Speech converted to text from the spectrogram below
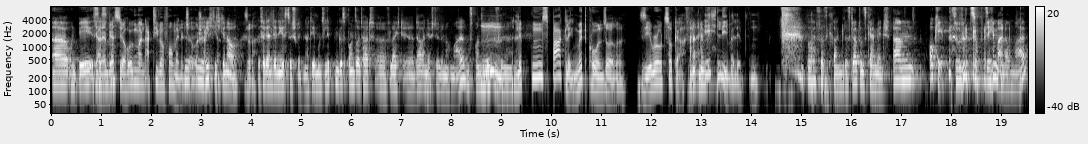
Äh, und B ist ja, das. dann wärst du ja auch irgendwann ein aktiver Fondsmanager wahrscheinlich. Richtig, dann, genau. ne? So. Das wäre dann der nächste Schritt. Nachdem uns Lipton gesponsert hat, äh, vielleicht äh, da an der Stelle nochmal ein Sponsoring für eine. Lipton Sparkling mit Kohlensäure. Zero Zucker. Ich liebe Lipton. Oh, ist das krank. Das glaubt uns kein Mensch. Ähm, okay, zurück zum Thema nochmal.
